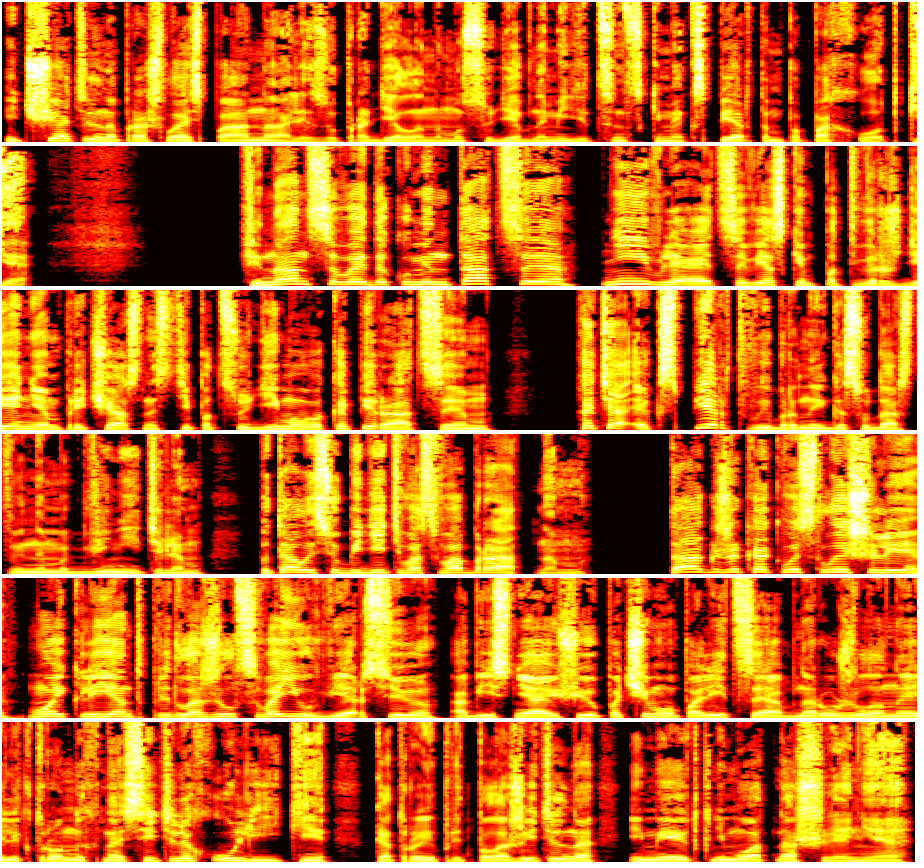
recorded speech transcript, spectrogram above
и тщательно прошлась по анализу, проделанному судебно-медицинским экспертом по походке — Финансовая документация не является веским подтверждением причастности подсудимого к операциям, хотя эксперт, выбранный государственным обвинителем, пыталась убедить вас в обратном. Так же, как вы слышали, мой клиент предложил свою версию, объясняющую, почему полиция обнаружила на электронных носителях улики, которые, предположительно, имеют к нему отношение.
